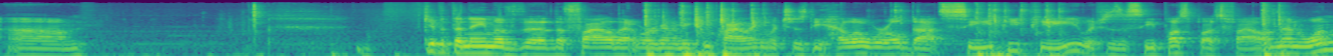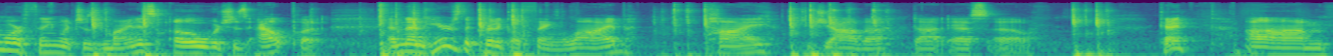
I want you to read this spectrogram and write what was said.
um, give it the name of the, the file that we're going to be compiling, which is the hello world.cpp, which is a C++ file. And then one more thing, which is minus O, which is output. And then here's the critical thing, lib pyjava.so. Okay. Um,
